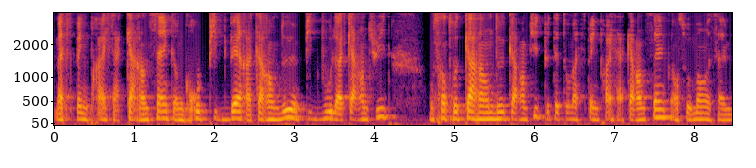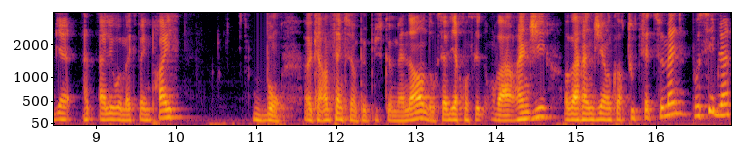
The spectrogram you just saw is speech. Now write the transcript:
Max Payne Price à 45, un gros pic bear à 42, un pic bull à 48. On sera entre 42 48, peut-être au Max Payne Price à 45. En ce moment, ça aime bien aller au Max Payne Price. Bon, 45 euh, c'est un peu plus que maintenant, donc ça veut dire qu'on on va ranger, on va ranger encore toute cette semaine, possible. Hein.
